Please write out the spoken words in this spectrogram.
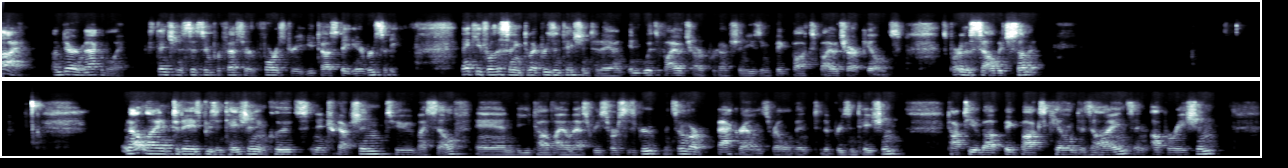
Hi, I'm Darren McAvoy, Extension Assistant Professor of Forestry at Utah State University. Thank you for listening to my presentation today on in-woods biochar production using big box biochar kilns. It's part of the Salvage Summit. An outline of today's presentation includes an introduction to myself and the Utah Biomass Resources Group and some of our backgrounds relevant to the presentation talk to you about big box kiln designs and operation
